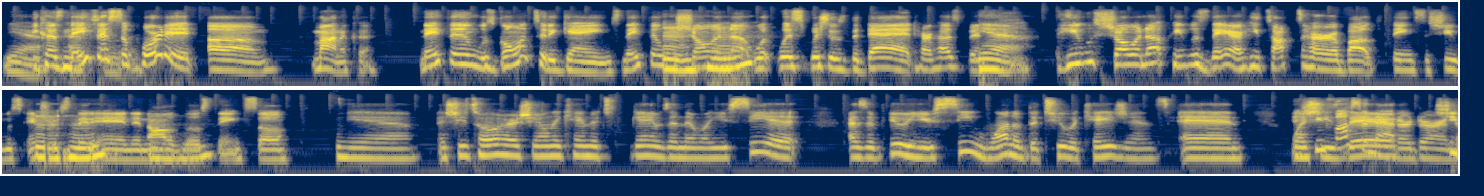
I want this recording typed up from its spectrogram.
Yeah. Because Nathan absolutely. supported um Monica. Nathan was going to the games. Nathan was mm-hmm. showing up, which, which was the dad, her husband. Yeah. He was showing up. He was there. He talked to her about things that she was interested mm-hmm. in and all mm-hmm. of those mm-hmm. things. So yeah. And she told her she only came to two games. And then when you see it as a viewer, you see one of the two occasions. And when and she she's fussing there, at her during she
